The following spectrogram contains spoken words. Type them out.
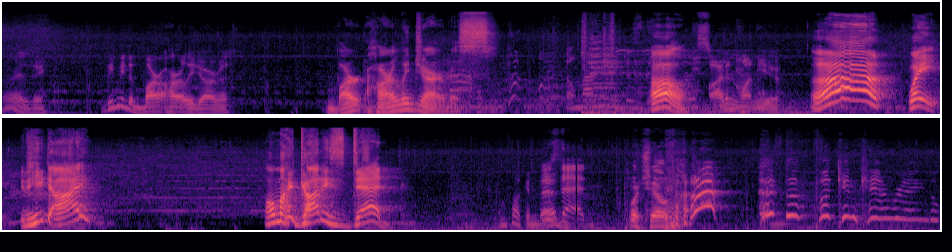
Where is he? Lead me to Bart Harley Jarvis. Bart Harley Jarvis. Don't mind me. Just Oh. Oh, I didn't want you. Ah! Wait, did he die? Oh my god, he's dead. I'm fucking dead. Who's dead. dead? Poor chill. the fucking camera angle.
